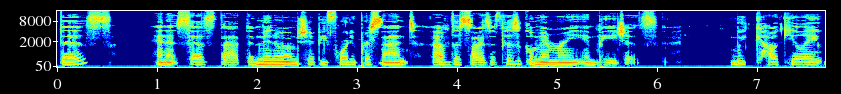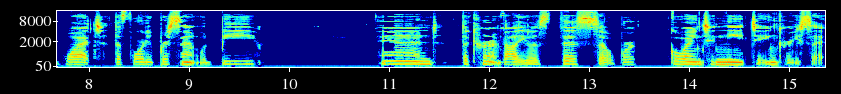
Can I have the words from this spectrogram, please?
this, and it says that the minimum should be 40% of the size of physical memory in pages we calculate what the 40% would be and the current value is this so we're going to need to increase it.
